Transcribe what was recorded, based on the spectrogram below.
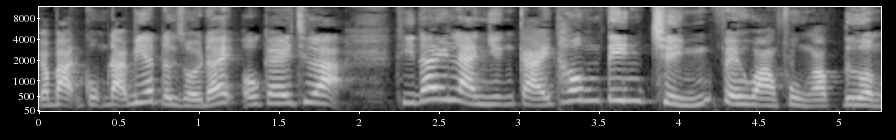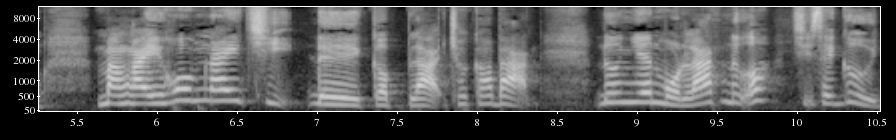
các bạn cũng đã biết được rồi đấy, ok chưa ạ? Thì đây là những cái thông tin chính về Hoàng Phủ Ngọc Tường mà ngày hôm nay chị đề cập lại cho các bạn. Đương nhiên một lát nữa chị sẽ gửi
